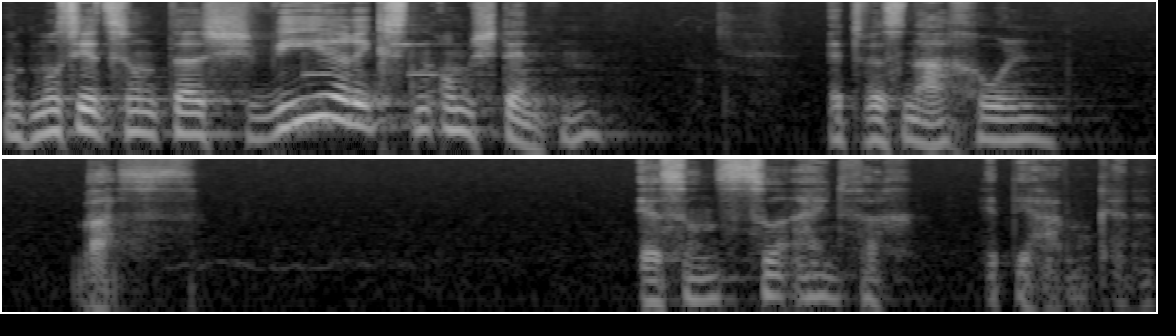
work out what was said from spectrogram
Und muss jetzt unter schwierigsten Umständen etwas nachholen, was er sonst so einfach hätte haben können.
